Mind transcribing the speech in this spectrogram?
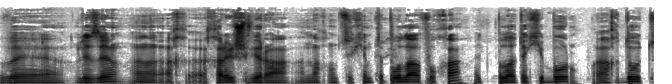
ולזה, אחרי שבירה, אנחנו צריכים את הפעולה ההפוכה, את פעולת החיבור, האחדות.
